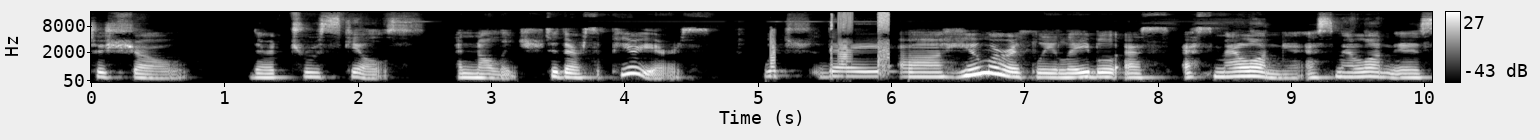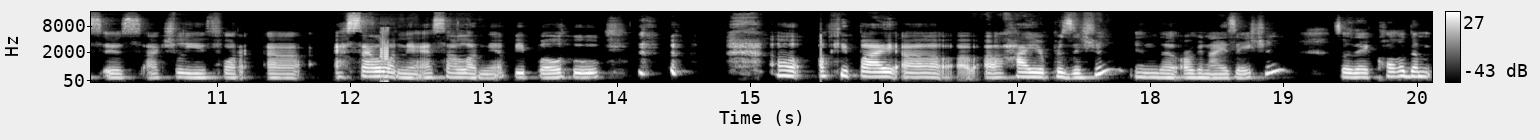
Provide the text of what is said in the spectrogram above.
to show their true skills and knowledge to their superiors, which they uh, humorously label as esmelon. Yeah. Esmelon is, is actually for uh, eselon, yeah, eselon, yeah, people who uh, occupy a, a, higher position in the organization. So they call them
